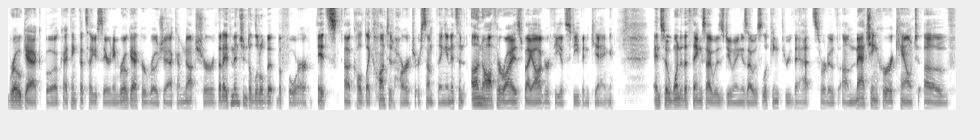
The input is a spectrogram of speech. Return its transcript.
Rogak book. I think that's how you say her name, Rogak or Rojak. I'm not sure. That I've mentioned a little bit before. It's uh, called like Haunted Heart or something, and it's an unauthorized biography of Stephen King. And so one of the things I was doing is I was looking through that, sort of um, matching her account of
